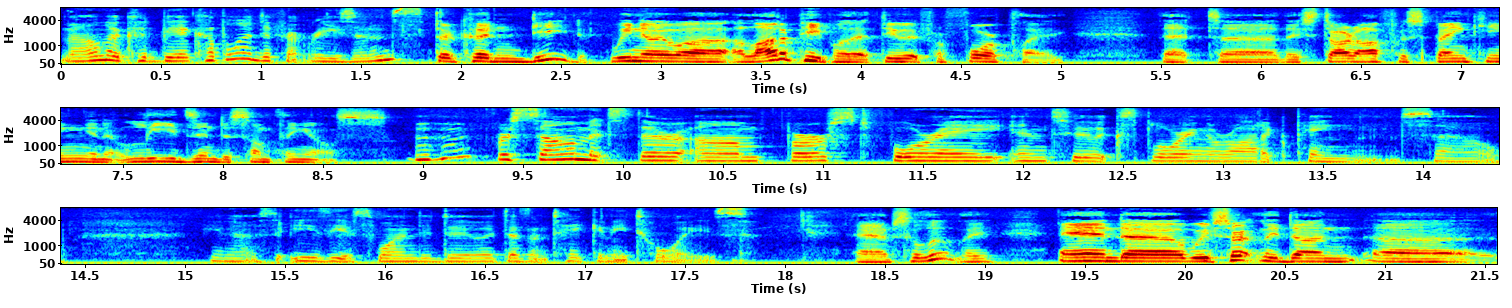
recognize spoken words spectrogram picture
Well, there could be a couple of different reasons. There could indeed. We know uh, a lot of people that do it for foreplay. That uh, they start off with spanking and it leads into something else. For some, it's their um, first foray into exploring erotic pain. So, you know, it's the easiest one to do. It doesn't take any toys. Absolutely, and uh, we've certainly done uh,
